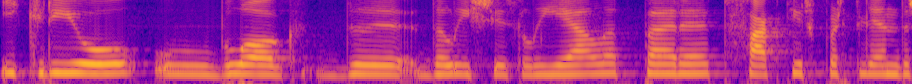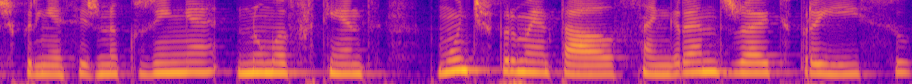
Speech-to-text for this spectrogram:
e criou o blog de, da Lixas Liela para de facto ir partilhando as experiências na cozinha numa vertente muito experimental, sem grande jeito para isso,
